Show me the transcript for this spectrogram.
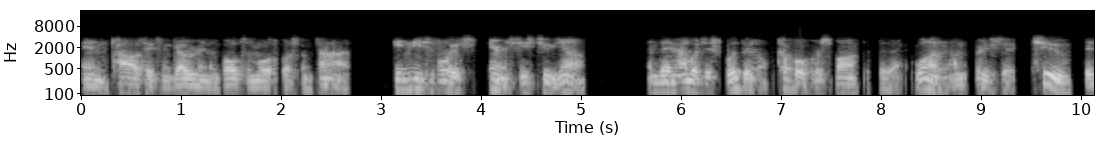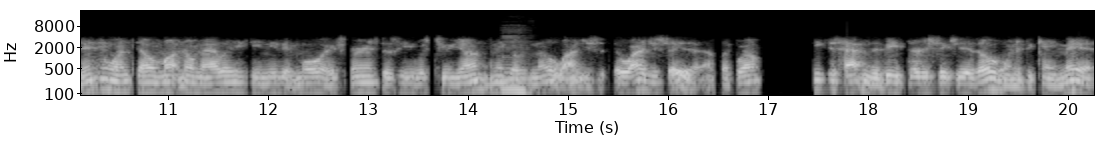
in politics and government in Baltimore for some time. He needs more experience. He's too young. And then I would just flip it on a couple of responses to that. One, I'm pretty sick. Two, did anyone tell Martin O'Malley he needed more experience as he was too young? And he mm. goes, No, why did you why did you say that? I was like, Well, he just happened to be 36 years old when he became mayor,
